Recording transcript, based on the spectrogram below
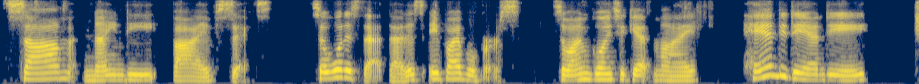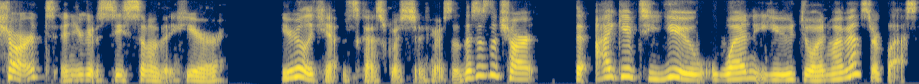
Psalm 95 6. So, what is that? That is a Bible verse. So I'm going to get my handy dandy chart, and you're going to see some of it here. You really can't, it's kind of squished in here. So this is the chart that I give to you when you join my masterclass.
